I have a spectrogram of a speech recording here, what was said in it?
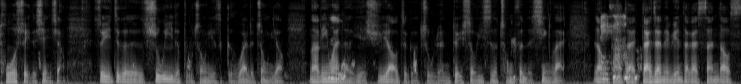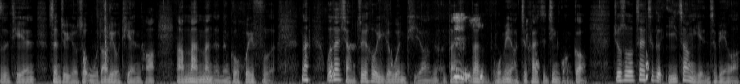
脱水的现象，所以这个输液的补充也是格外的重要。那另外呢，也需要这个主人对兽医师的充分的信赖，让他在待在那边大概三到四天，甚至有时候五到六天哈，那慢慢的能够恢复了。那我在想最后一个问题啊，但是但我们也要就开始进广告，就是说在这个胰脏炎这边啊，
